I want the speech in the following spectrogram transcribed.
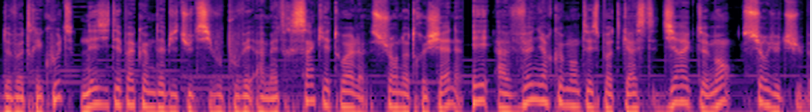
de votre écoute. N'hésitez pas comme d'habitude si vous pouvez à mettre 5 étoiles sur notre chaîne et à venir commenter ce podcast directement sur YouTube.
